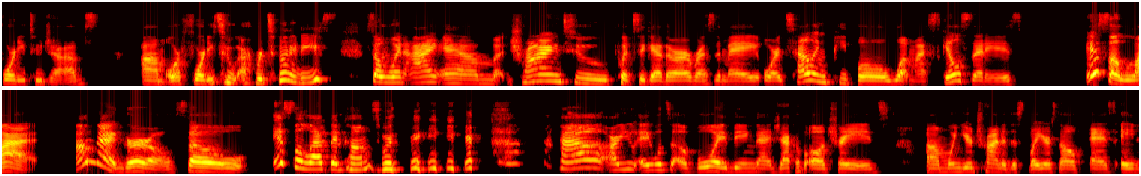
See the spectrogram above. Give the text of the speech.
42 jobs um, or 42 opportunities. So when I am trying to put together a resume or telling people what my skill set is, it's a lot. I'm that girl. So it's a lot that comes with me. how are you able to avoid being that jack of all trades um, when you're trying to display yourself as an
